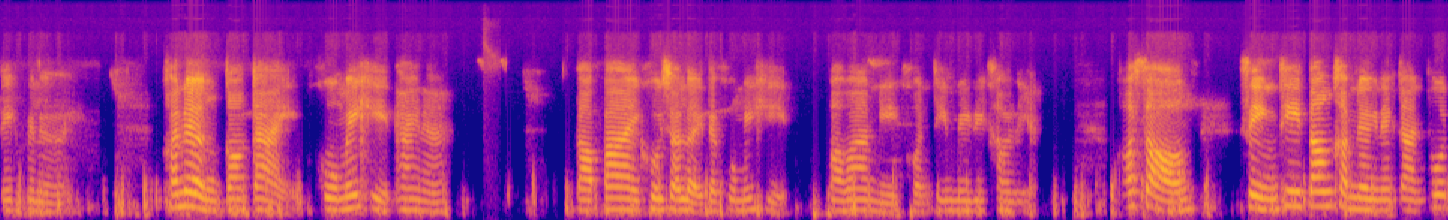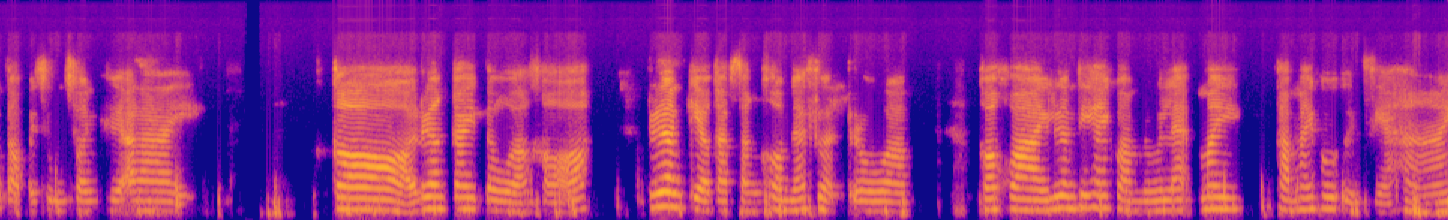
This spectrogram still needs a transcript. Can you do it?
ติ๊กไปเลย ข้อหนึ่งกอไก่ ครูไม่ขีดให้นะ ต่อไปครูเฉลยแต่ครูไม่ขีด เพราะว่ามีคนที่ไม่ได้เข้าเรียน ข้อสองสิ่งที่ต้องคำนึงในการพูดต่อไปชุมชนคืออะไรก็เรื่องใกล้ตัวขอ เรื่องเกี่ยวกับสังคมและส่วนรวมขอควายเรื่องที่ให้ความรู้และไม่ทำให้ผู้อื่นเสียหาย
